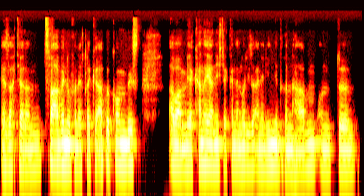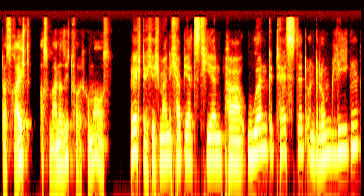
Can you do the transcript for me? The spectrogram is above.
er sagt ja dann zwar, wenn du von der Strecke abgekommen bist, aber mehr kann er ja nicht. Er kann ja nur diese eine Linie drin haben. Und äh, das reicht aus meiner Sicht vollkommen aus. Richtig. Ich meine, ich habe jetzt hier ein paar Uhren getestet und rumliegen.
